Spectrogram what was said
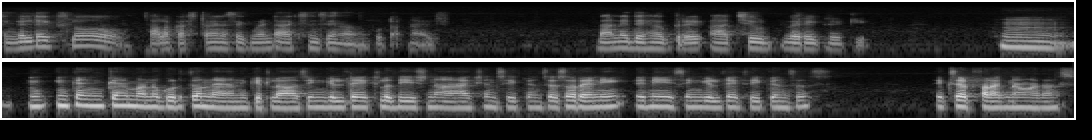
సింగిల్ టేక్స్లో చాలా కష్టమైన సెగ్మెంట్ యాక్షన్ సీన్ అనుకుంటా నాకు తెలిసి. దాన్ని they have great achieved very greatly ఇంకా ఇంకా ఏమన్నా గుర్తున్నాయా నీకు ఇట్లా సింగిల్ టేక్స్లో తీసిన action sequences or any any single take sequences except Falaknuma Das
